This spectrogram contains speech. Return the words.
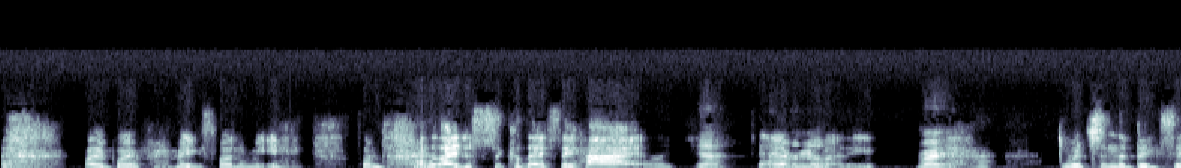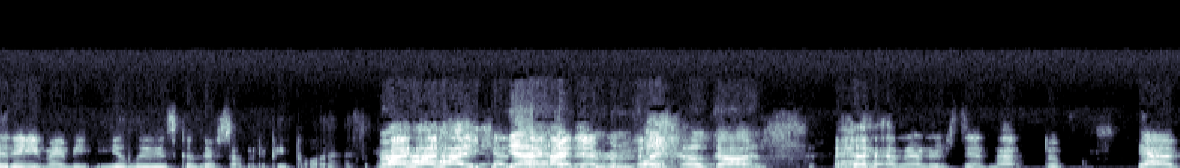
my boyfriend makes fun of me sometimes. I just because I say hi like yeah to everybody. Right Which in the big city maybe you lose because there's so many people. It's like, Right. Hi, hi, hi! You can't yeah say hi to everyone. like oh god I don't understand that. But yeah, if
